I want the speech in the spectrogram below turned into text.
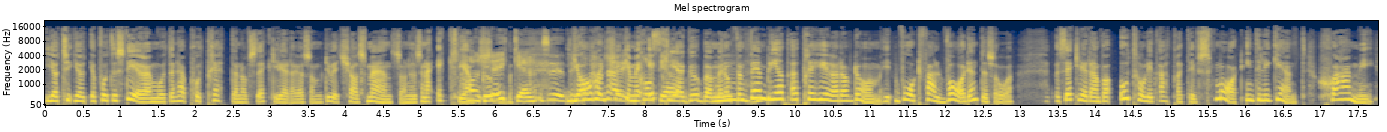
jag, jag, jag, protesterar mot den här porträtten av sektledare som du vet Charles Manson eller sådana äckliga Hans gubbar. Ja, han shaker med konstiga... äckliga gubbar, men mm. de, vem blir inte attraherad av dem? I vårt fall var det inte så. Sektledaren var otroligt attraktiv, smart, intelligent, charmig,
